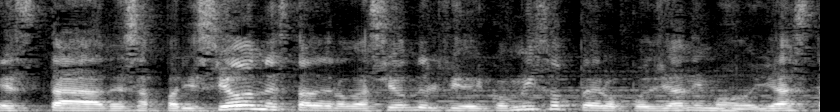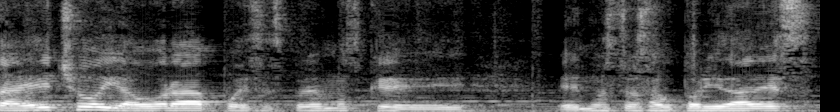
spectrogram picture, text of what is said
esta desaparición, esta derogación del fideicomiso, pero pues ya ni modo, ya está hecho y ahora pues esperemos que eh, nuestras autoridades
